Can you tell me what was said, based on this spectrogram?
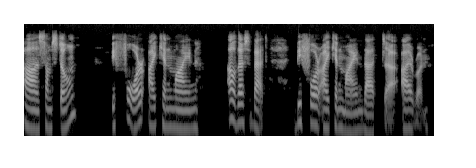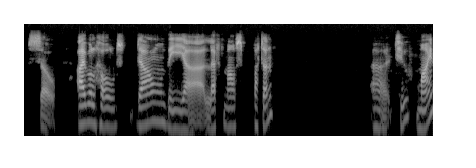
uh, some stone before I can mine. Oh, there's a bat. Before I can mine that uh, iron. So I will hold down the uh, left mouse button uh, to mine.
